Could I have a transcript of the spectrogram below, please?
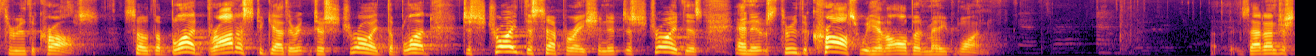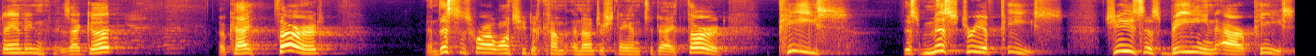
through the cross so the blood brought us together. It destroyed, the blood destroyed the separation. It destroyed this. And it was through the cross we have all been made one. Is that understanding? Is that good? Okay. Third, and this is where I want you to come and understand today. Third, peace, this mystery of peace, Jesus being our peace.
